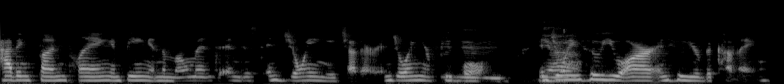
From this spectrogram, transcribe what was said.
having fun playing and being in the moment and just enjoying each other, enjoying your people, mm-hmm. yeah. enjoying who you are and who you're becoming.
